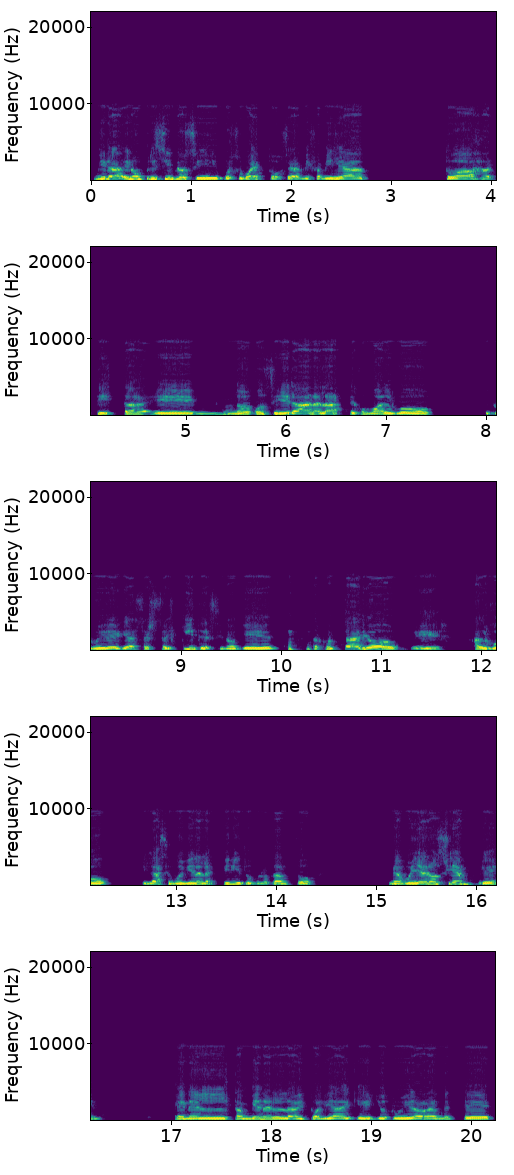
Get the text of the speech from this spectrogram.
Mira, en un principio sí, por supuesto. O sea, mi familia, todas artistas, eh, no consideraban al arte como algo que tuviera que hacerse el quite, sino que al contrario, es algo que le hace muy bien al espíritu, por lo tanto, me apoyaron siempre en el, también en la eventualidad de que yo tuviera realmente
